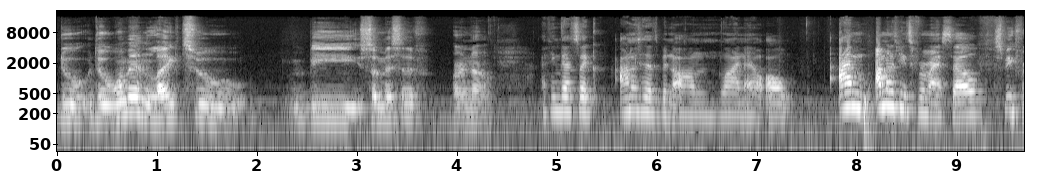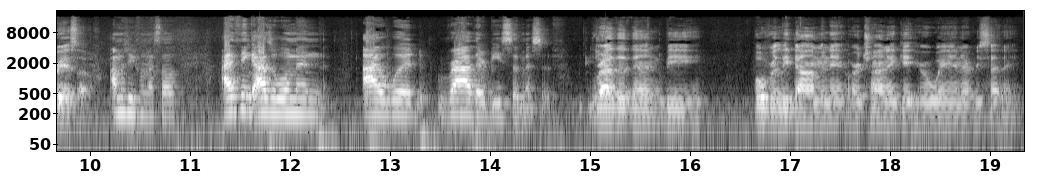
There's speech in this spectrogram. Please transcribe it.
Do do women like to be submissive or no? I think that's like honestly that's been online all. I'm I'm gonna speak for myself. Speak for yourself. I'm gonna speak for myself. I think as a woman, I would rather be submissive. Rather than be overly dominant or trying to get your way in every setting.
